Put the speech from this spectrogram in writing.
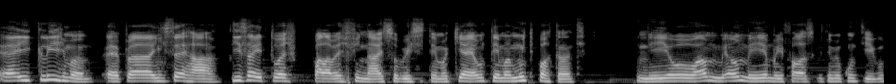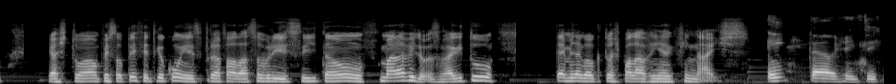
é, e Clisman, é, para encerrar, diz aí tuas palavras finais sobre esse tema, que é um tema muito importante. E eu amei, amei, amei falar sobre o tema contigo. Eu acho que tu é uma pessoa perfeita que eu conheço para falar sobre isso. Então, maravilhoso. Aí tu termina agora com tuas palavrinhas finais. Então, gente,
